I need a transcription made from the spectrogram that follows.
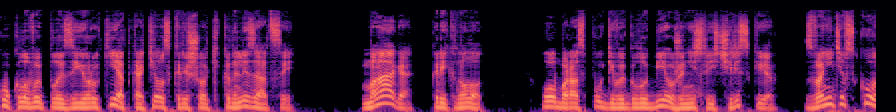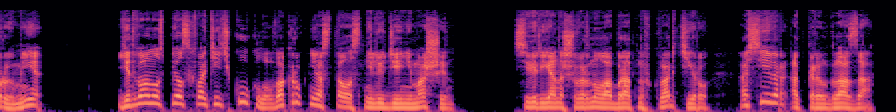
Кукла выпала из ее руки и откатилась к решетке канализации. «Мага!» — крикнул он. Оба распугивая голубей уже неслись через сквер. Звоните в скорую, мне...» Едва он успел схватить куклу, вокруг не осталось ни людей, ни машин. Северьяна швырнул обратно в квартиру, а Север открыл глаза.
